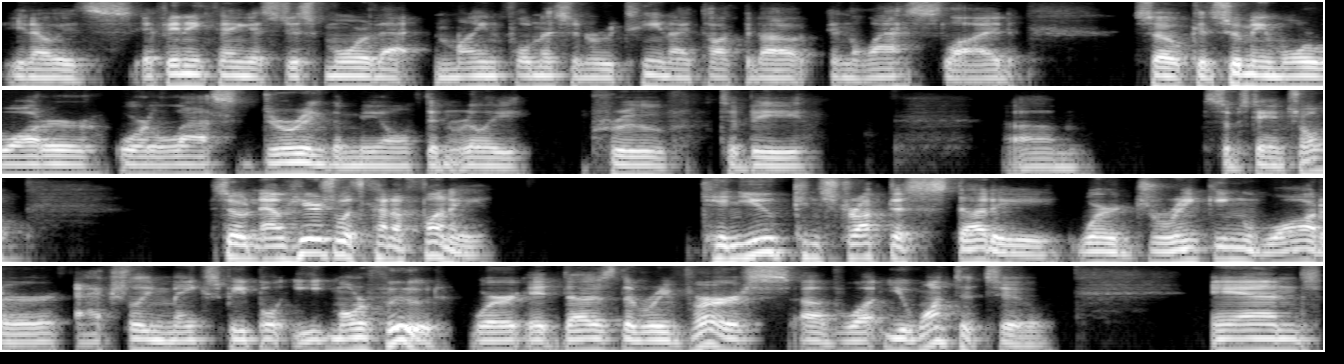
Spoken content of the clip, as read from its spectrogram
You know, it's if anything, it's just more that mindfulness and routine I talked about in the last slide so consuming more water or less during the meal didn't really prove to be um, substantial. So now here's what's kind of funny. Can you construct a study where drinking water actually makes people eat more food, where it does the reverse of what you want it to? And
